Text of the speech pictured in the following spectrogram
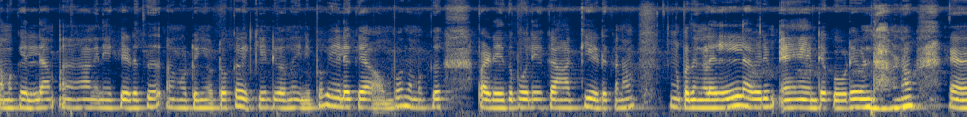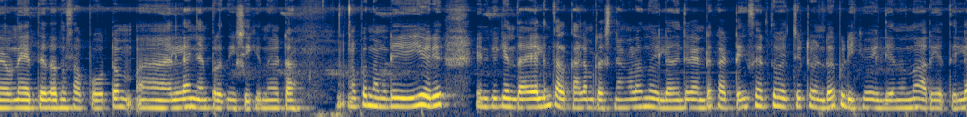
നമുക്കെല്ലാം അങ്ങനെയൊക്കെ എടുത്ത് അങ്ങോട്ടും ഇങ്ങോട്ടും ഒക്കെ വെക്കേണ്ടി വന്നു. ഇനിയിപ്പോൾ വെയിലൊക്കെ ആകുമ്പോൾ നമുക്ക് പഴയതുപോലെയൊക്കെ ആക്കി എടുക്കണം അപ്പോൾ നിങ്ങളെല്ലാവരും ഏ, എന്റെ കൂടെ ഉണ്ടാവണം. നേരത്തെ തന്ന സപ്പോർട്ടും എല്ലാം ഞാൻ പ്രതീക്ഷിക്കുന്നു കേട്ടോ. അപ്പം നമ്മുടെ ഈ ഒരു എനിക്ക് എന്തായാലും തൽക്കാലം പ്രശ്നങ്ങളൊന്നും ഇല്ല. അതിന്റെ രണ്ട് കട്ടിങ്സ് എടുത്ത് വെച്ചിട്ടുണ്ട്. പിടിക്കുമോ ഇല്ലയെന്നൊന്നും അറിയത്തില്ല.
